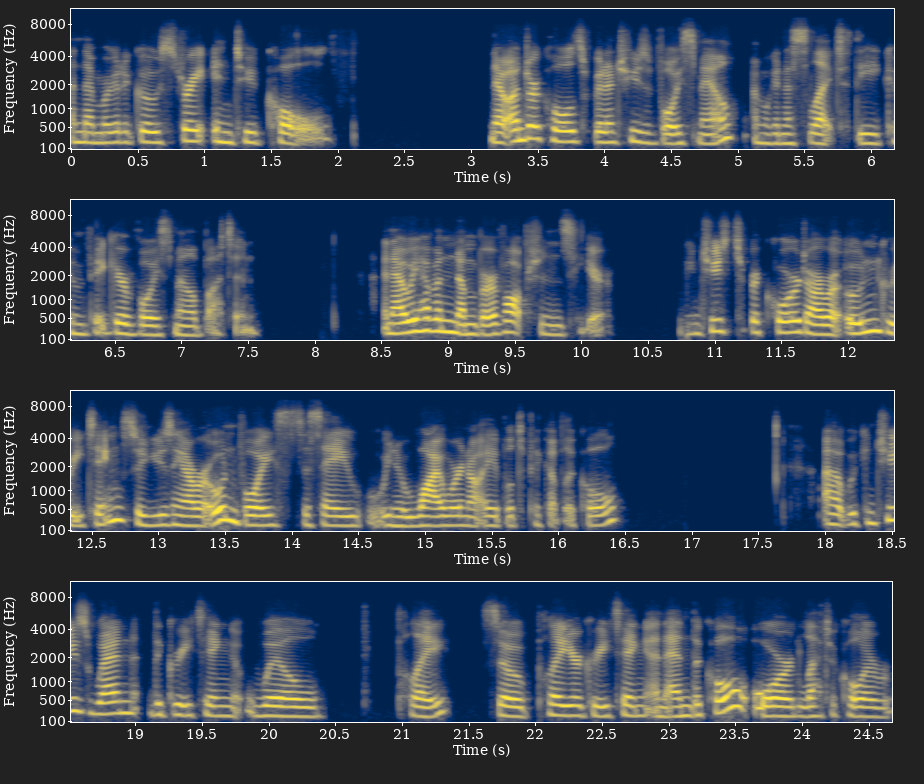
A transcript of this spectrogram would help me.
and then we're going to go straight into calls. Now under calls, we're going to choose voicemail and we're going to select the configure voicemail button. And now we have a number of options here. We can choose to record our own greeting, so using our own voice to say, you know, why we're not able to pick up the call. Uh, we can choose when the greeting will play, so play your greeting and end the call, or let a caller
